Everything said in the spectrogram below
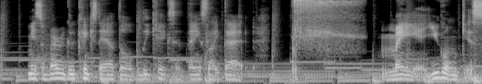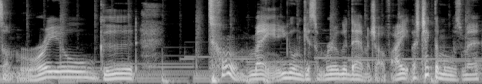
I mean, some very good kicks. They have the oblique kicks and things like that. Man, you gonna get some real good oh man, you're gonna get some real good damage off. All right, let's check the moves, man.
